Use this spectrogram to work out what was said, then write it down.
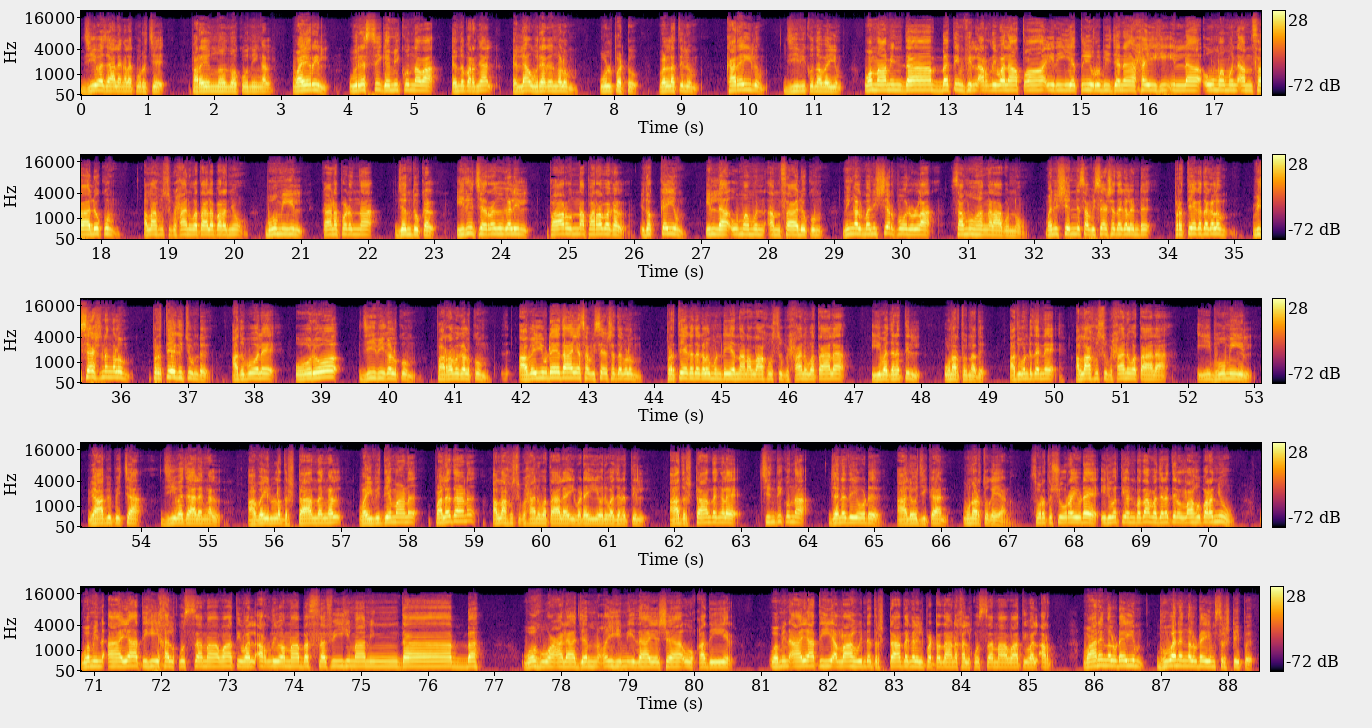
ജീവജാലങ്ങളെക്കുറിച്ച് പറയുന്നത് നോക്കൂ നിങ്ങൾ. വയറിൽ ഉരസി ഗമിക്കുന്നവ എന്ന് പറഞ്ഞാൽ എല്ലാ ഉരകങ്ങളും ഉൾപ്പെട്ടു. വെള്ളത്തിലും കരയിലും ജീവിക്കുന്നവയും. അള്ളാഹു സുബാൻ വത്താല പറഞ്ഞു ഭൂമിയിൽ കാണപ്പെടുന്ന ജന്തുക്കൾ ഇരു ചിറകുകളിൽ പാറുന്ന പറവകൾ ഇതൊക്കെയും ഇല്ല ഉമമുൻ അംസാലുക്കും നിങ്ങൾ മനുഷ്യർ പോലുള്ള സമൂഹങ്ങളാകുന്നു. മനുഷ്യന് സവിശേഷതകളുണ്ട് പ്രത്യേകതകളും വിശേഷണങ്ങളും പ്രത്യേകിച്ചുണ്ട്. അതുപോലെ ഓരോ ജീവികൾക്കും പറവകൾക്കും അവയുടേതായ സവിശേഷതകളും പ്രത്യേകതകളുമുണ്ട് എന്നാണ് അള്ളാഹു സുബാനുവത്താല ഈ വചനത്തിൽ ഉണർത്തുന്നത്. അതുകൊണ്ട് തന്നെ അള്ളാഹു സുബാനുവത്താല ഈ ഭൂമിയിൽ വ്യാപിപ്പിച്ച ജീവജാലങ്ങൾ അവയിലുള്ള ദൃഷ്ടാന്തങ്ങൾ വൈവിധ്യമാണ് പലതാണ് അള്ളാഹു സുബാനുവത്താല ഇവിടെ ഈ ഒരു വചനത്തിൽ ആ ദൃഷ്ടാന്തങ്ങളെ ചിന്തിക്കുന്ന ജനതയോട് ആലോചിക്കാൻ ഉണർത്തുകയാണ് സൂറത്ത് ഷൂറയുടെ ഇരുപത്തിയൊൻപതാം വചനത്തിൽ അള്ളാഹു പറഞ്ഞു ومن آياته خلق السماوات والأرض وما بث فيهما من دابة وهو على جمعهم إذا يشاء قدير വമിൻ ആയാത്തി അള്ളാഹുവിന്റെ ദൃഷ്ടാന്തങ്ങളിൽപ്പെട്ടതാണ് ഹൽഖുസമാവാത്തി വൽ അർ വാനങ്ങളുടെയും ഭുവനങ്ങളുടെയും സൃഷ്ടിപ്പ്.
